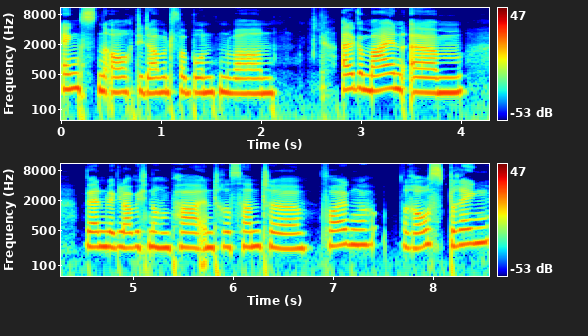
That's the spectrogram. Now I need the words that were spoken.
Ängsten auch, die damit verbunden waren. Allgemein ähm, werden wir, glaube ich, noch ein paar interessante Folgen rausbringen.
